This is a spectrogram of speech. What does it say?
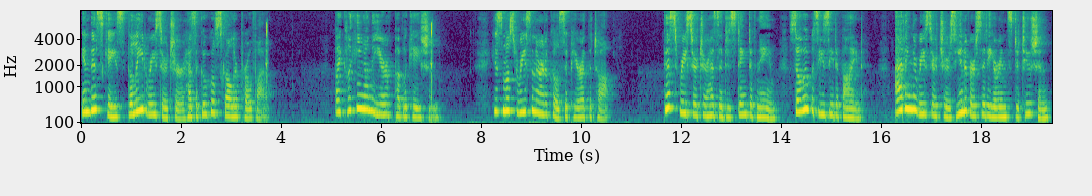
In this case, the lead researcher has a Google Scholar profile. By clicking on the year of publication, his most recent articles appear at the top. This researcher has a distinctive name, so it was easy to find. Adding the researcher's university or institution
